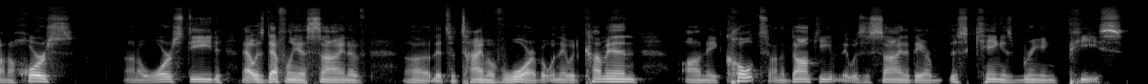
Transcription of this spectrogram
on a horse, on a war steed, that was definitely a sign of uh, it's a time of war. But when they would come in on a colt, on a donkey, it was a sign that they are this king is bringing peace.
